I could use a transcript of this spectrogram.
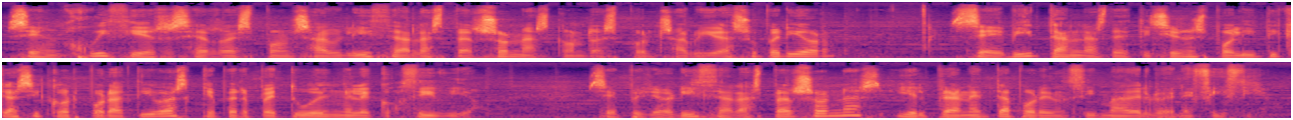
se enjuicia y se responsabiliza a las personas con responsabilidad superior, se evitan las decisiones políticas y corporativas que perpetúen el ecocidio, se prioriza a las personas y el planeta por encima del beneficio.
